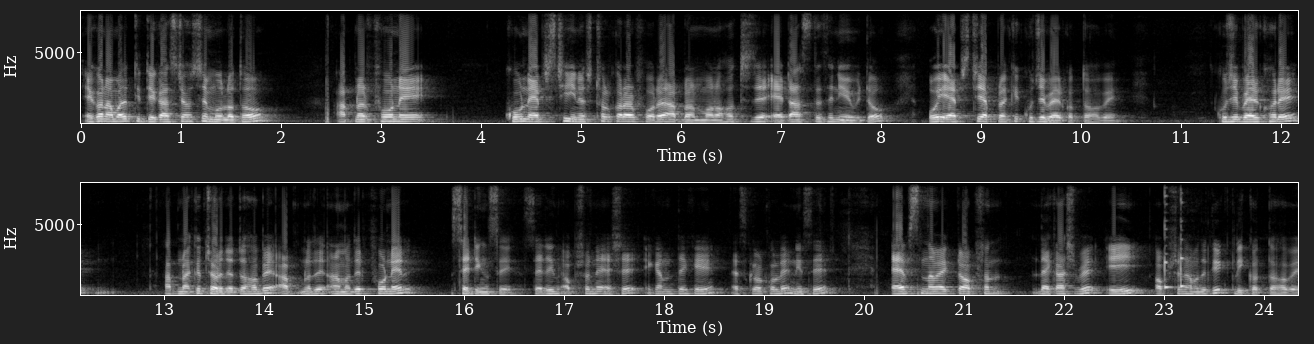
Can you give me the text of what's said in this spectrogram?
এখন আমাদের তৃতীয় কাজটা হচ্ছে মূলত আপনার ফোনে কোন অ্যাপসটি ইনস্টল করার পরে আপনার মনে হচ্ছে যে এটা আসতেছে নিয়মিত, ওই অ্যাপসটি আপনাকে খুঁজে বের করতে হবে। খুঁজে বের করে আপনাকে চলে যেতে হবে আপনাদের, আমাদের ফোনের সেটিংসে। সেটিং অপশনে এসে এখান থেকে স্ক্রল করলে নিচে অ্যাপস নামে একটা অপশন লেখা আসবে। এই অপশনে আমাদেরকে ক্লিক করতে হবে।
